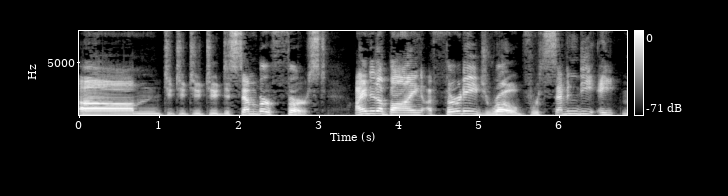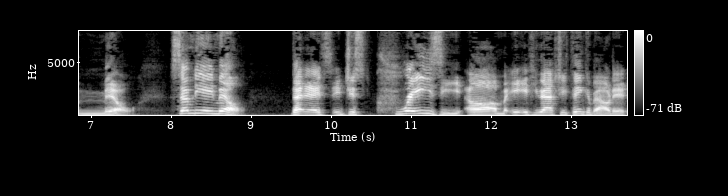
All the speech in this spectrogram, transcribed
um, to, to, to, to December 1st. I ended up buying a third age robe for 78 mil. 78 mil. That it's it just crazy. Um, if you actually think about it,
